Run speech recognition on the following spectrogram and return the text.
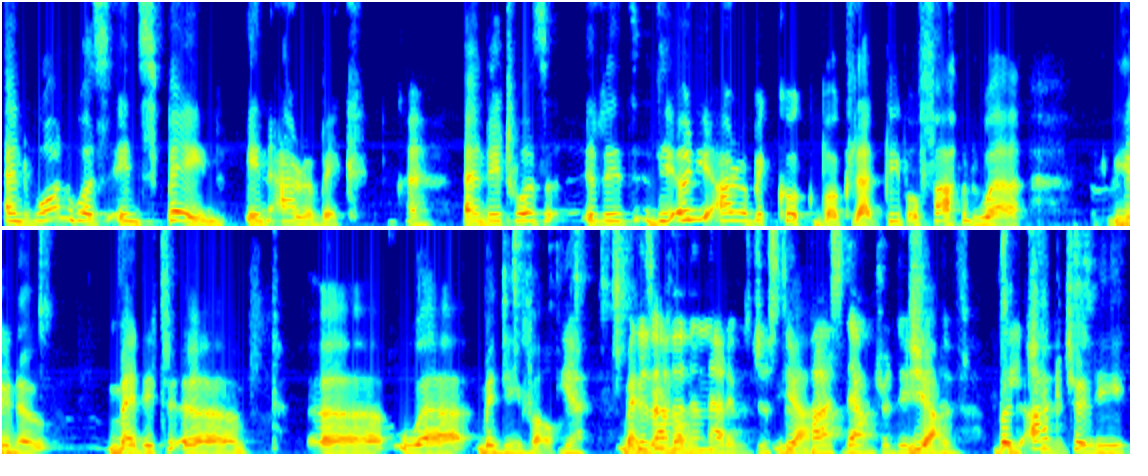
and one was in Spain in Arabic. okay, And it was the, the only Arabic cookbook that people found were, you know, medit, uh, uh, were medieval. yeah. Because other than that, it was just a Yeah. passed down tradition Yeah. of But teachers. actually,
